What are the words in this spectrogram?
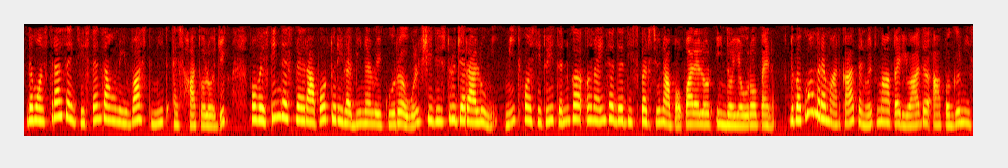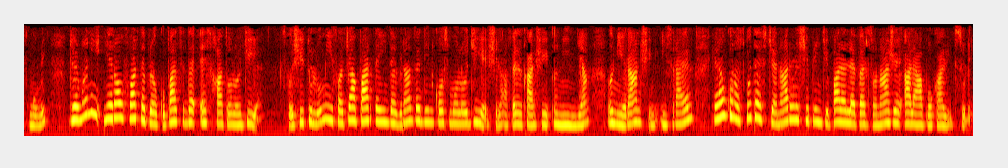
demonstrează existența unui vast mit eschatologic, povestind despre raporturile binelui cu răul și distrugerea lumii, mit constituit încă înainte de dispersiunea popoarelor indo-europene. După cum am remarcat în ultima perioadă a păgânismului, germanii erau foarte preocupați de eschatologie. Sfârșitul lumii făcea parte integrantă din cosmologie și, la fel ca și în India, în Iran și în Israel, erau cunoscute scenariul și principalele personaje ale apocalipsului.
